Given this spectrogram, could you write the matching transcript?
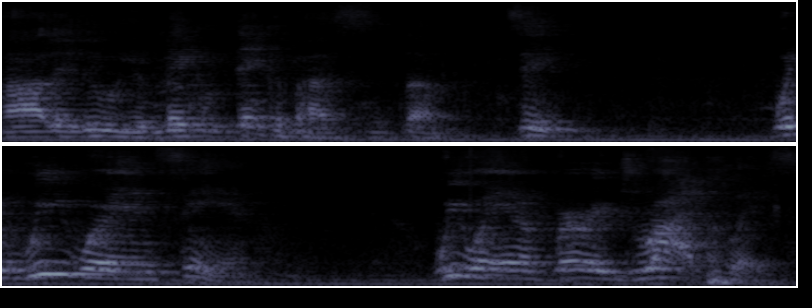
Hallelujah. Make them think about some stuff. See, when we were in sin, we were in a very dry place.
